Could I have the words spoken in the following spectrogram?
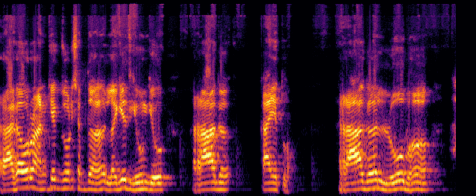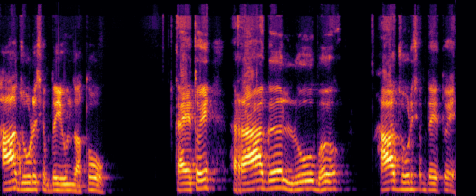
रागावरून आणखी एक जोड शब्द लगेच घेऊन घेऊ. राग काय येतो? राग लोभ हा जोड शब्द येऊन जातो. काय येतोय? राग लोभ हा जोड शब्द येतोय.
